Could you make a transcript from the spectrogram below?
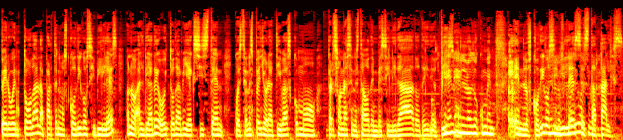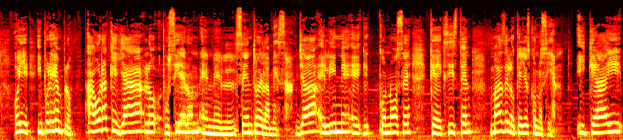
pero en toda la parte en los códigos civiles, bueno, al día de hoy todavía existen cuestiones peyorativas como personas en estado de imbecilidad o de idiotismo. En, los documentos. En los códigos civiles estatales. Oye, y por ejemplo, ahora que ya lo pusieron en el centro de la mesa, ya el INE eh, conoce que existen más de lo que ellos conocían y que hay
